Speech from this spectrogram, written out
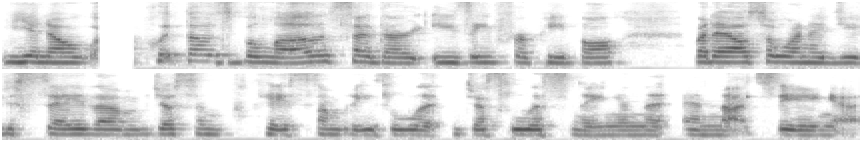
you know, put those below so they're easy for people. But I also wanted you to say them just in case somebody's li- just listening and, and not seeing it.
